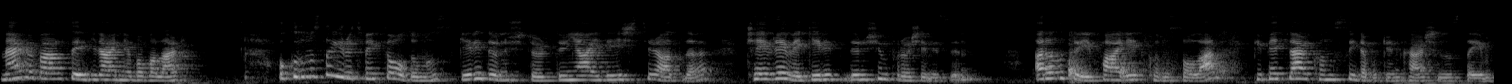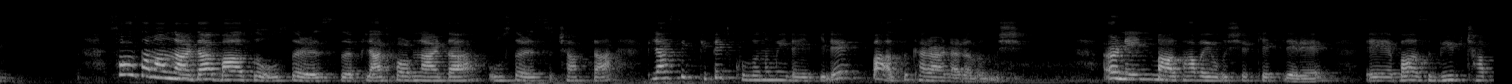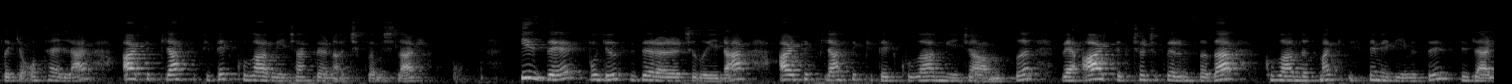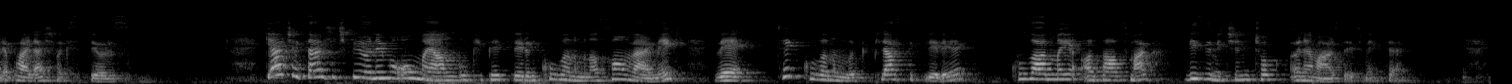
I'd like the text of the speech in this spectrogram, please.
Merhaba sevgili anne babalar. Okulumuzda yürütmekte olduğumuz Geri Dönüştür Dünyayı Değiştir adlı çevre ve geri dönüşüm projemizin Aralık ayı faaliyet konusu olan pipetler konusuyla bugün karşınızdayım. Son zamanlarda bazı uluslararası platformlarda, uluslararası çapta plastik pipet kullanımı ile ilgili bazı kararlar alınmış. Örneğin bazı havayolu şirketleri, e, bazı büyük çaptaki oteller artık plastik pipet kullanmayacaklarını açıklamışlar. Biz de bugün sizler aracılığıyla artık plastik pipet kullanmayacağımızı ve artık çocuklarımıza da kullandırtmak istemediğimizi sizlerle paylaşmak istiyoruz. Gerçekten hiçbir önemi olmayan bu pipetlerin kullanımına son vermek ve tek kullanımlık plastikleri kullanmayı azaltmak bizim için çok önem arz etmekte.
